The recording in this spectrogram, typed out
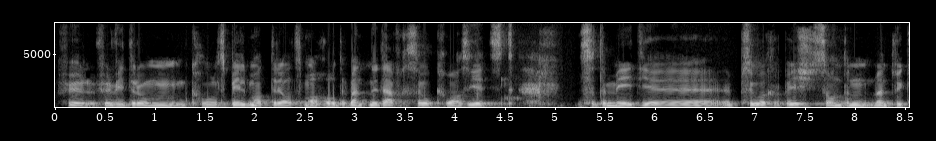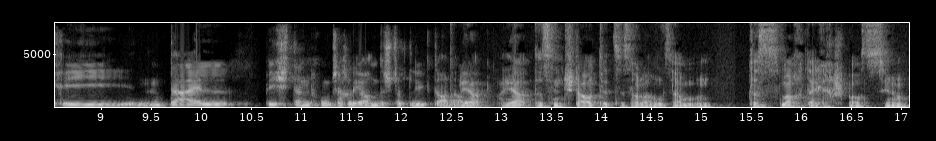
für, für wiederum cooles Bildmaterial zu machen, oder? Wenn du nicht einfach so quasi jetzt so der Medienbesucher bist, sondern wenn du wirklich ein Teil bist, dann kommst du ein bisschen anders statt die Leute an. Ja, ja, das entsteht jetzt so langsam und das macht eigentlich Spaß, ja.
